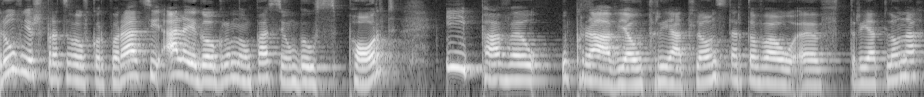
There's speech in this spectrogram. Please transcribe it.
Również pracował w korporacji, ale jego ogromną pasją był sport. I Paweł uprawiał triatlon, startował e, w triatlonach,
